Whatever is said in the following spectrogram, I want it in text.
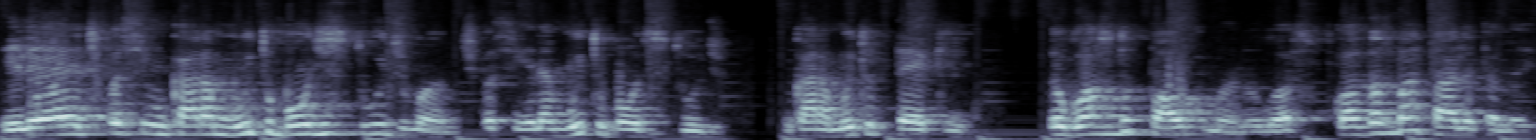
Ele é, tipo assim, um cara muito bom de estúdio, mano. Tipo assim, ele é muito bom de estúdio. Um cara muito técnico. Eu gosto do palco, mano. Eu gosto por causa das batalhas também.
